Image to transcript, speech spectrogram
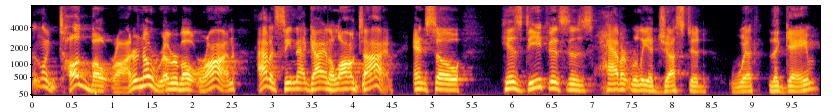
That's like Tugboat Ron. There's no Riverboat Ron. I haven't seen that guy in a long time, and so his defenses haven't really adjusted with the game,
